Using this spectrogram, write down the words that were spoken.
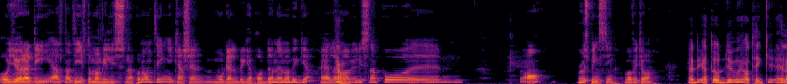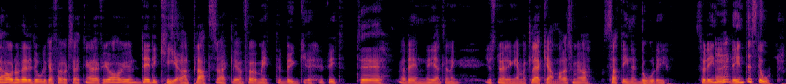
och göra det alternativt om man vill lyssna på någonting. Kanske en modellbyggarpodden när man bygger. Eller om man vill lyssna på eh, Ja Bruce Springsteen, vad vet jag. Jag, tror du och jag tänker, eller har nog väldigt olika förutsättningar där, för jag har ju en dedikerad plats verkligen för mitt bygge. Litet, eh, ja det är en, egentligen, just nu är det en gammal klädkammare som jag satt in ett bord i. Så det är inte, mm. det är inte stort.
